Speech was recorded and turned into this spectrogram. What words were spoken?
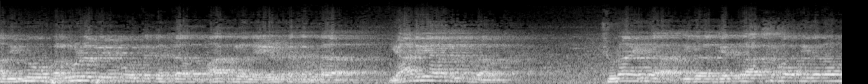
ಅದು ಇನ್ನೂ ಬಲಗೊಳ್ಳಬೇಕು ಅಂತಕ್ಕಂಥ ಮಾತುಗಳನ್ನು ಹೇಳ್ತಕ್ಕಂಥ ಯಾರೇ ಆದರೂ ಕೂಡ, ಚುನಾಯಿತ ಈಗ ಜನರ ಆಶೀರ್ವಾದ ಈಗ ನಾವು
